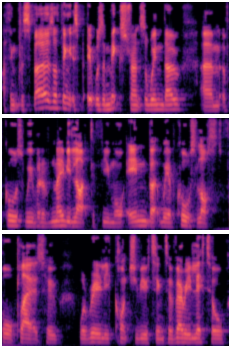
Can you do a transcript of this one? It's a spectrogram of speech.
I think for Spurs, I think it was a mixed transfer window. Um, of course, we would have maybe liked a few more in, but we of course lost four players who were really contributing to very little.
